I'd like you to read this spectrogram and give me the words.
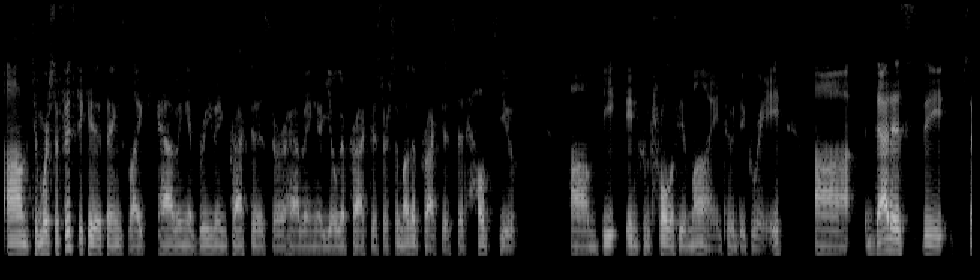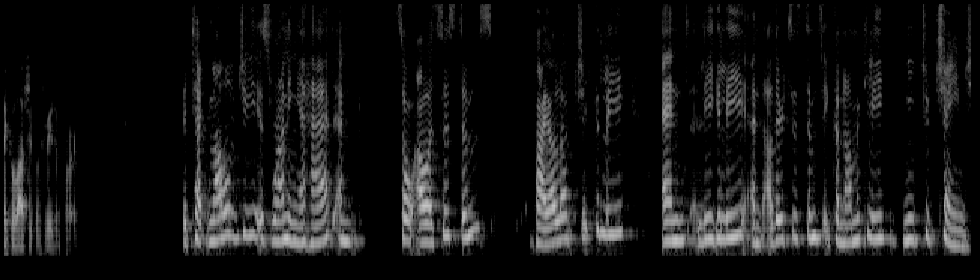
um, to more sophisticated things like having a breathing practice or having a yoga practice or some other practice that helps you um, be in control of your mind to a degree. Uh, that is the psychological freedom part. The technology is running ahead, and so our systems, biologically and legally, and other systems economically, need to change.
